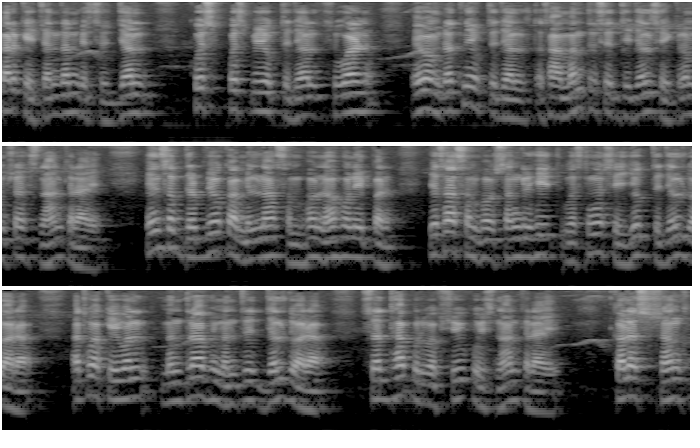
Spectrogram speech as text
करके चंदन मिश्रित जल, कुश पुष्पयुक्त जल, सुवर्ण एवं रत्नयुक्त जल तथा मंत्र सिद्धि जल से क्रमशः स्नान कराए। इन सब द्रव्यों का मिलना संभव न होने पर यथासंभव संग्रहित वस्तुओं से युक्त जल द्वारा अथवा केवल मंत्राभिमंत्रित जल द्वारा श्रद्धापूर्वक शिव को स्नान कराए। कलश, शंख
